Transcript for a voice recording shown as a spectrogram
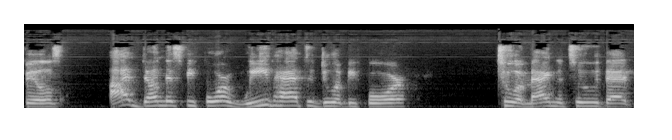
feels I've done this before. We've had to do it before to a magnitude that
